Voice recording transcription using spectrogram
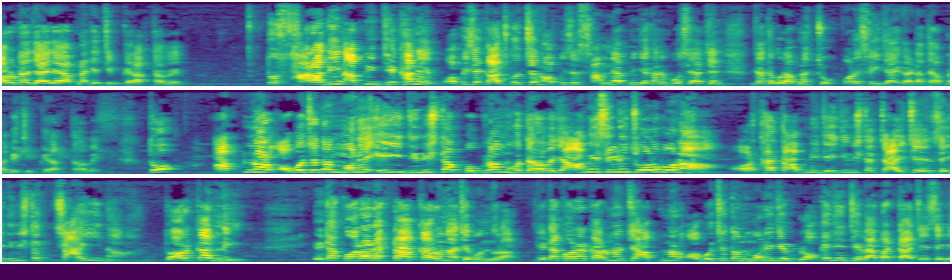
বারোটা জায়গায় আপনাকে চিপকে রাখতে হবে। তো সারাদিন আপনি যেখানে অফিসে কাজ করছেন, অফিসের সামনে আপনি যেখানে বসে আছেন, যাতে করে আপনার চোখ পড়ে, সেই জায়গাটাতে আপনাকে চিপকে রাখতে হবে। তো আপনার অবচেতন মনে এই জিনিসটা প্রোগ্রাম হতে হবে যে আমি সিঁড়ি চড়বো না। অর্থাৎ আপনি যেই জিনিসটা চাইছেন, সেই জিনিসটা চাই না। দরকার নেই। এটা করার একটা কারণ আছে বন্ধুরা। এটা করার কারণ হচ্ছে আপনার অবচেতন মনে যে ব্লকেজের যে ব্যাপারটা আছে, সেই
